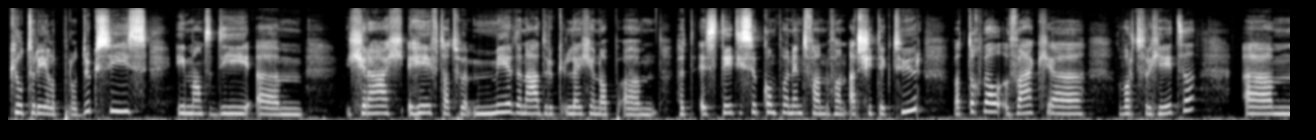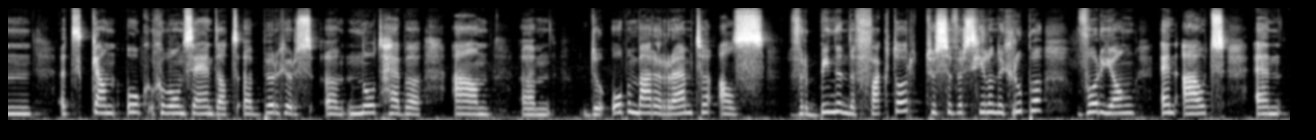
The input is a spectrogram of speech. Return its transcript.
culturele producties, iemand die graag heeft dat we meer de nadruk leggen op um, het esthetische component van, van architectuur, wat toch wel vaak uh, wordt vergeten. Um, het kan ook gewoon zijn dat uh, burgers uh, nood hebben aan de openbare ruimte als verbindende factor tussen verschillende groepen, voor jong en oud. En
